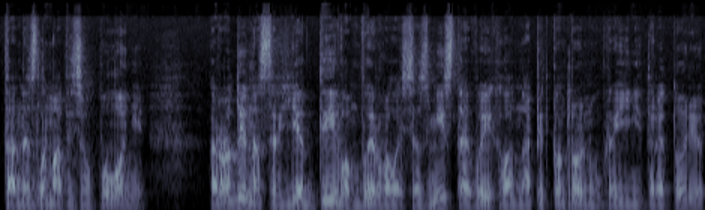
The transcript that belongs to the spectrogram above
та не зламатися в полоні. Родина Сергія дивом вирвалася з міста і виїхала на підконтрольну Україні територію.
